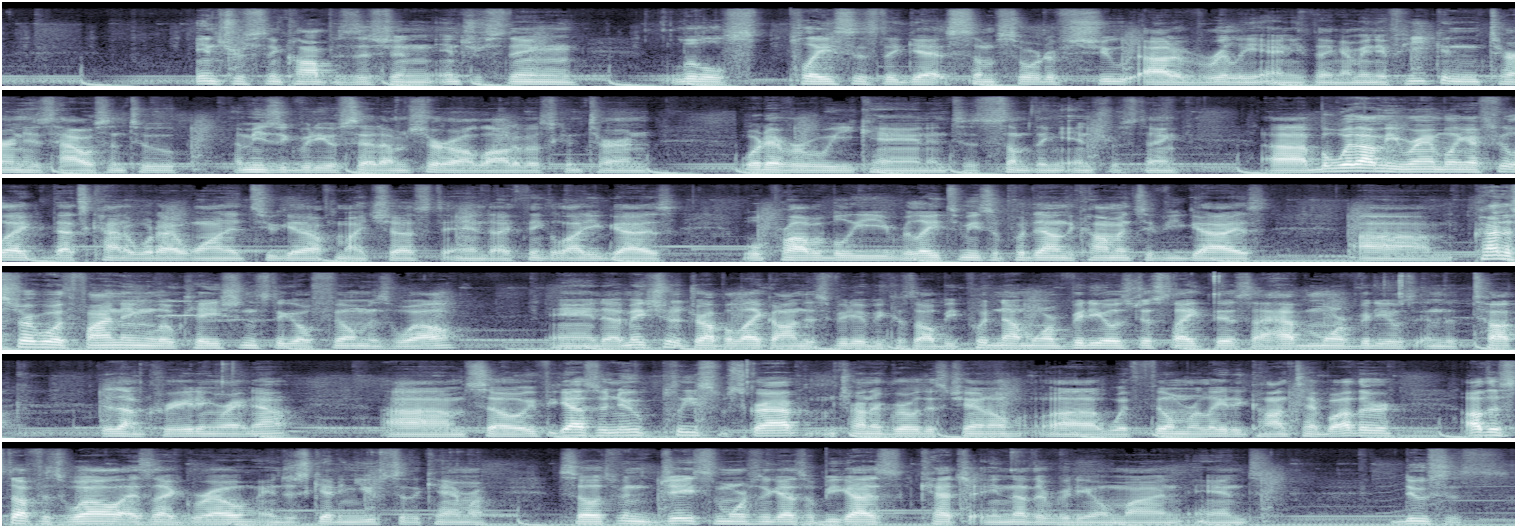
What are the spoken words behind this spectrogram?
interesting composition interesting little places to get some sort of shoot out of really anything i mean if he can turn his house into a music video set i'm sure a lot of us can turn whatever we can into something interesting uh, but without me rambling i feel like that's kind of what i wanted to get off my chest and i think a lot of you guys will probably relate to me so put down in the comments if you guys um, kind of struggle with finding locations to go film as well and uh, make sure to drop a like on this video because I'll be putting out more videos just like this. I have more videos in the tuck that I'm creating right now. Um, so if you guys are new, please subscribe. I'm trying to grow this channel uh, with film related content, but other, other stuff as well as I grow and just getting used to the camera. So it's been Jason Morrison, guys. Hope you guys catch another video of mine and deuces.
